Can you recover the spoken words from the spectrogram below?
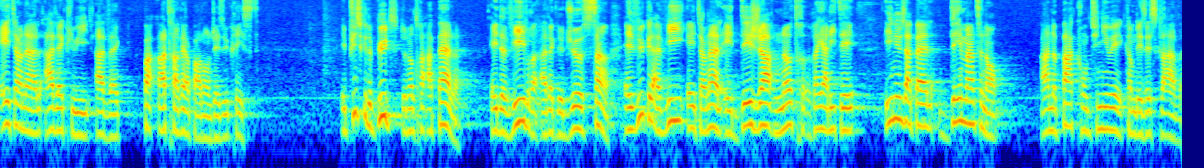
éternelle avec lui, à travers Jésus-Christ. Et puisque le but de notre appel est de vivre avec le Dieu saint, et vu que la vie éternelle est déjà notre réalité, il nous appelle dès maintenant à ne pas continuer comme des esclaves,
